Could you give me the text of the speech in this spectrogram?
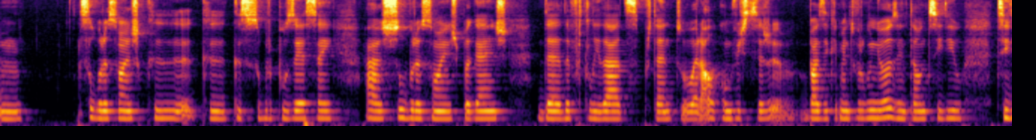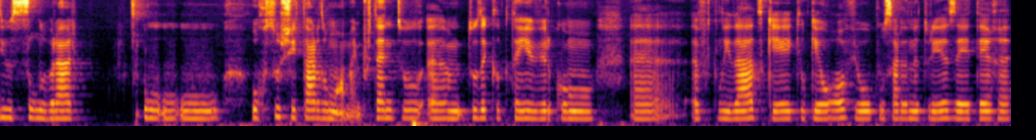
um, celebrações que, que, que se sobrepusessem às celebrações pagãs da, da fertilidade, portanto era algo como visto ser basicamente vergonhoso, então decidiu, decidiu celebrar o, o, o, ressuscitar de um homem, portanto um, tudo aquilo que tem a ver com a, a fertilidade, que é aquilo que é óbvio, ou o pulsar da natureza, é a terra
